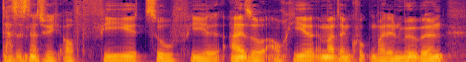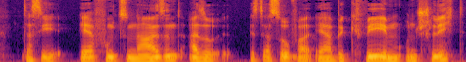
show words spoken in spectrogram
das ist natürlich auch viel zu viel. Also auch hier immer dann gucken bei den Möbeln, dass sie eher funktional sind, also ist das Sofa eher bequem und schlicht,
